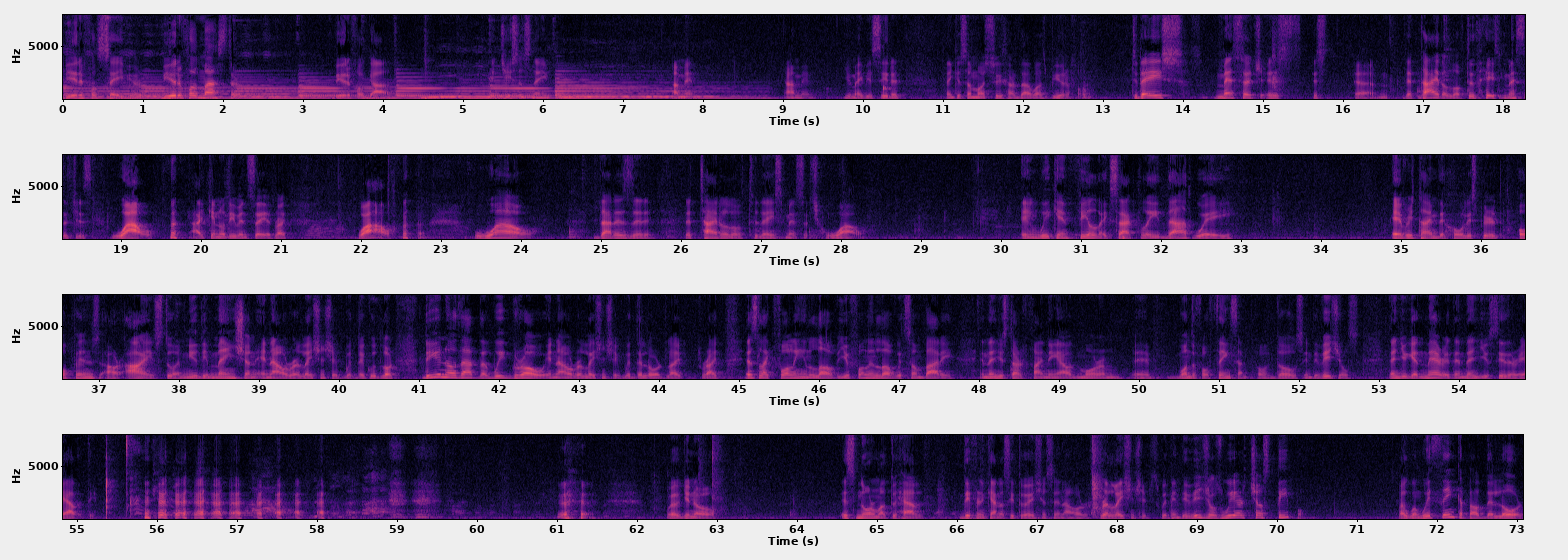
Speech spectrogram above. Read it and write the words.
beautiful Savior, beautiful Master, beautiful God. In Jesus' name, Amen. Amen. You may be seated. Thank you so much, sweetheart. That was beautiful. Today's message is, is uh, the title of today's message is Wow. I cannot even say it, right? Wow. wow. That is the, the title of today's message. Wow. And we can feel exactly that way every time the Holy Spirit opens our eyes to a new dimension in our relationship with the good Lord. Do you know that that we grow in our relationship with the Lord, like right? It's like falling in love. You fall in love with somebody and then you start finding out more uh, wonderful things of those individuals. Then you get married and then you see the reality. well, you know, it's normal to have different kind of situations in our relationships with individuals. We are just people. But when we think about the Lord,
